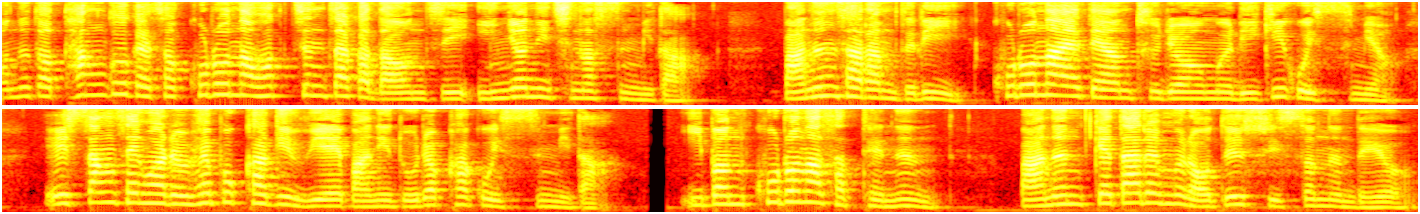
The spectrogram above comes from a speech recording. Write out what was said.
어느덧 한국에서 코로나 확진자가 나온 지 2년이 지났습니다. 많은 사람들이 코로나에 대한 두려움을 이기고 있으며 일상생활을 회복하기 위해 많이 노력하고 있습니다. 이번 코로나 사태는 많은 깨달음을 얻을 수 있었는데요.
